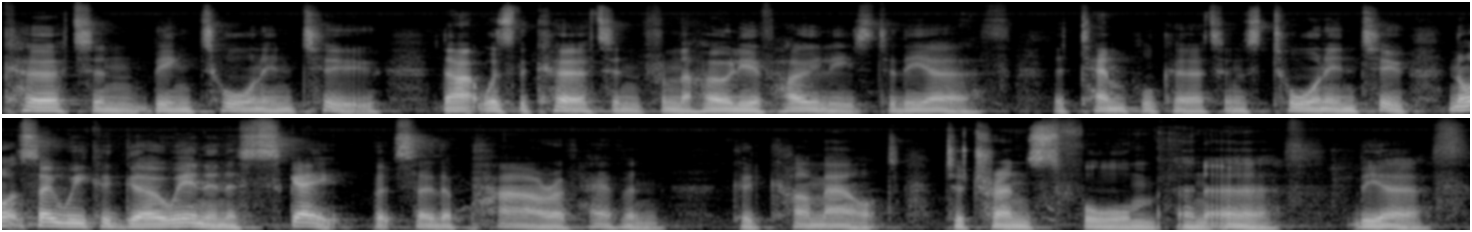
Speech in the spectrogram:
curtain being torn in two. That was the curtain from the Holy of Holies to the earth. The temple curtain was torn in two, not so we could go in and escape, but so the power of heaven could come out to transform an earth, the earth.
